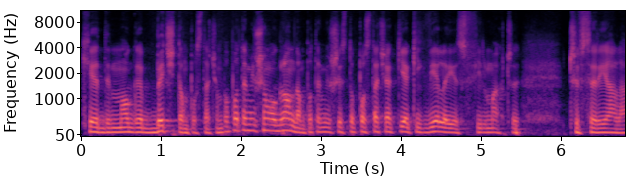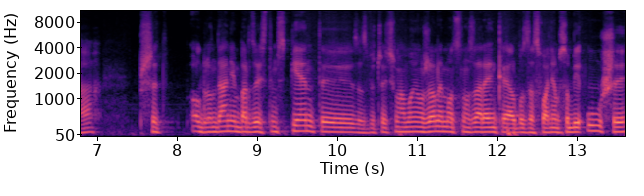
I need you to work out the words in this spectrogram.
kiedy mogę być tą postacią, bo potem już ją oglądam. Potem już jest to postać, jak, jakich wiele jest w filmach czy, czy w serialach. Przed oglądaniem bardzo jestem spięty. Zazwyczaj trzymam moją żonę mocno za rękę albo zasłaniam sobie uszy,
